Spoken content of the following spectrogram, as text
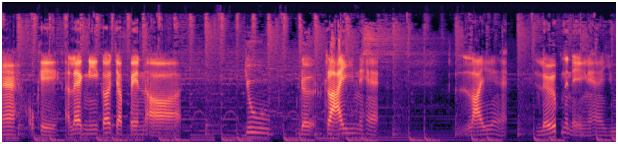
อะโอเค อันแรกนี้ก็จะเป็นเอ่อ you the right นะฮะ right เลิฟนั่นเองนะฮะ you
